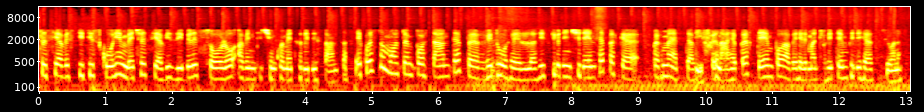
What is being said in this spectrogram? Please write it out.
Se si ha vestiti scuri invece sia visibile solo a 25 metri di distanza. E questo è molto importante per ridurre il rischio di incidente perché permette di frenare per tempo tempo, avere maggiori tempi di reazione.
